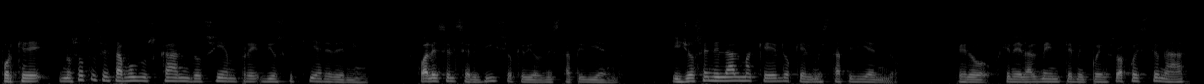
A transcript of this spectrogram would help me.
Porque nosotros estamos buscando siempre Dios que quiere de mí. ¿Cuál es el servicio que Dios me está pidiendo? Y yo sé en el alma qué es lo que Él me está pidiendo. Pero generalmente me puedo a cuestionar,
